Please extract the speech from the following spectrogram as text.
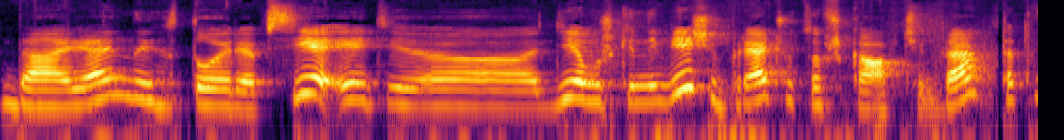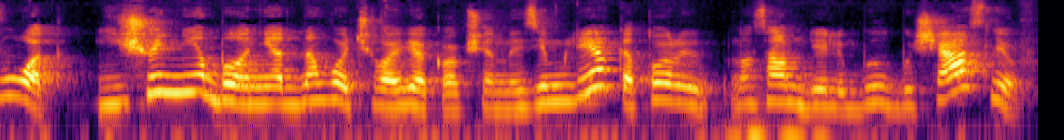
Да, реальная история. Все эти э, девушкины вещи прячутся в шкафчик, да? Так вот, еще не было ни одного человека вообще на Земле, который на самом деле был бы счастлив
